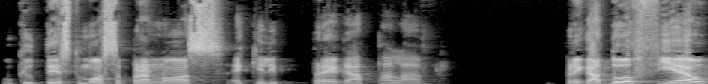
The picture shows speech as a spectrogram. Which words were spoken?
o que o texto mostra para nós é que ele prega a palavra. O pregador fiel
